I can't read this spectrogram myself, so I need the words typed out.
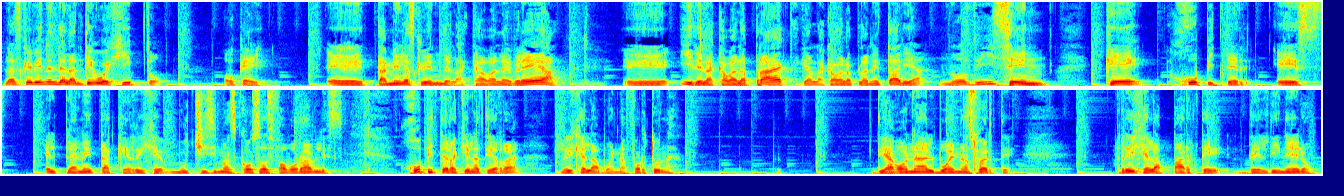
las que vienen del antiguo Egipto, ok, eh, también las que vienen de la cábala hebrea, eh, y de la cábala práctica, la cábala planetaria, nos dicen que Júpiter es el planeta que rige muchísimas cosas favorables. Júpiter aquí en la Tierra rige la buena fortuna. Diagonal buena suerte. Rige la parte del dinero.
